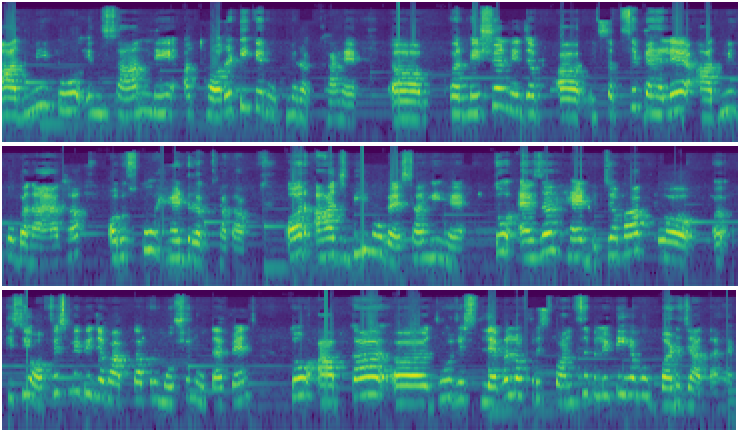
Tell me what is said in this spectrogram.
आदमी को इंसान ने अथॉरिटी के रूप में रखा है। परमेश्वर ने जब सबसे पहले आदमी को बनाया था और उसको हेड रखा था, और आज भी वो वैसा ही है। तो एज अ हेड जब आप किसी ऑफ़िस में भी जब आपका प्रमोशन होता है फ्रेंड्स तो आपका जो लेवल ऑफ़ रिस्पॉन्सिबिलिटी है वो बढ़ जाता है।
